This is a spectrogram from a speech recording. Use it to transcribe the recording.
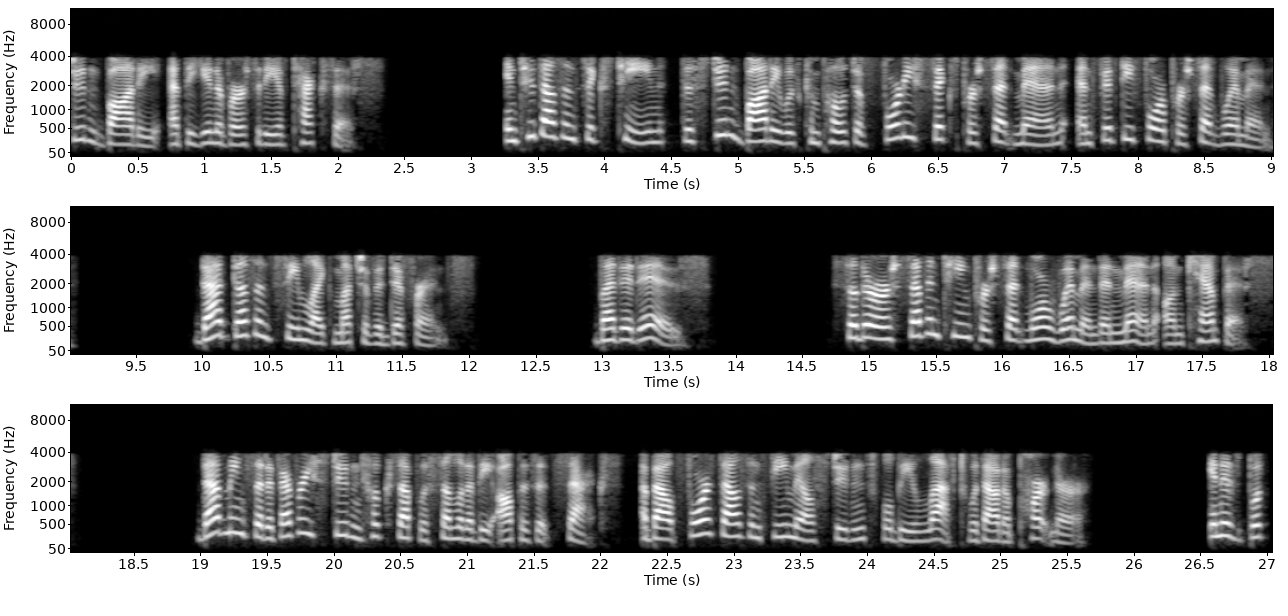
student body at the University of Texas. In 2016, the student body was composed of 46% men and 54% women. That doesn't seem like much of a difference. But it is. So there are 17% more women than men on campus. That means that if every student hooks up with someone of the opposite sex, about 4,000 female students will be left without a partner. In his book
